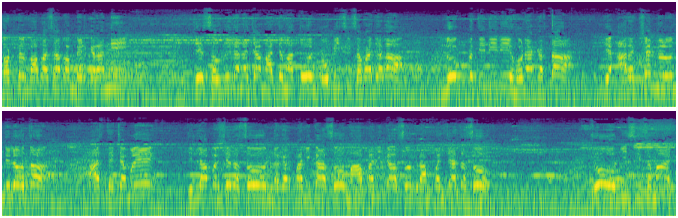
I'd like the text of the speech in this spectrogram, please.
डॉक्टर बाबासाहेब आंबेडकरांनी जे संविधानाच्या माध्यमातून ओबीसी समाजाला लोकप्रतिनिधी होण्याकरता जे आरक्षण मिळवून दिलं होतं आज त्याच्यामुळे जिल्हा परिषद असो नगरपालिका असो महापालिका असो ग्रामपंचायत असो जो ओबीसी समाज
